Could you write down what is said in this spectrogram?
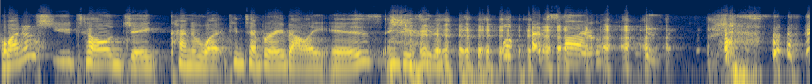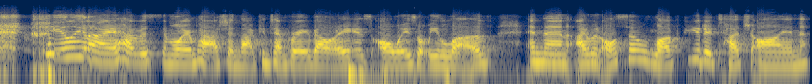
Why don't you tell Jake kind of what contemporary ballet is in case he doesn't? well, that's uh, true. Kaylee and I have a similar passion that contemporary ballet is always what we love. And then I would also love for you to touch on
